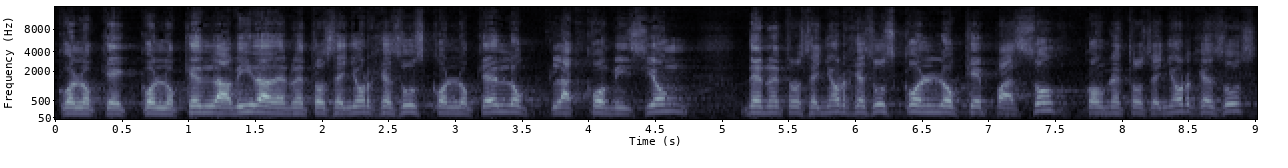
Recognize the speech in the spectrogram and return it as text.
con lo que, con lo que es la vida de nuestro Señor Jesús, con lo que es la comisión de nuestro Señor Jesús, con lo que pasó con nuestro Señor Jesús.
